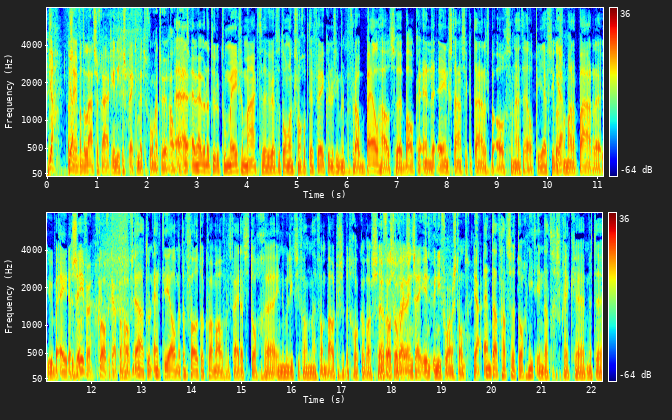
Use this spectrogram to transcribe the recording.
Ja. Dat is ja. een van de laatste vragen in die gesprekken met de formateur altijd. En, en we hebben natuurlijk toen meegemaakt, u heeft het onlangs nog op tv kunnen zien... met mevrouw Bijlhout, uh, Balken en de 1, staatssecretaris beoogd vanuit de LPF. Die was nog maar een paar uur beëdigd. Zeven, geloof ik, uit mijn hoofd. Ja, toen RTL met een foto kwam over het feit dat ze toch in de militie van, van Bouterse betrokken was. een was foto waarin zij in uniform stond. Ja. En dat had ze toch niet in dat gesprek met de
